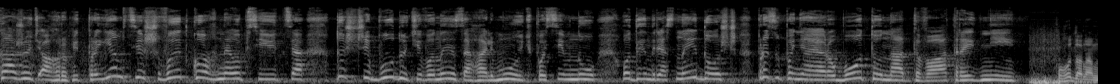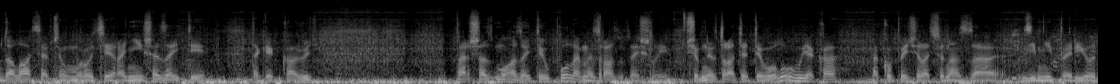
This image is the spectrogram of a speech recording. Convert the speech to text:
кажуть, агропідприємці швидко не обсіються. Дощі будуть і вони загальмують посівну. Один рясний дощ призупиняє роботу на 2-3 дні. Погода нам далася в цьому році раніше зайти, так як кажуть. Перша змога зайти в поле, ми зразу зайшли, щоб не втратити вологу, яка накопичилась у нас за зимній період.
